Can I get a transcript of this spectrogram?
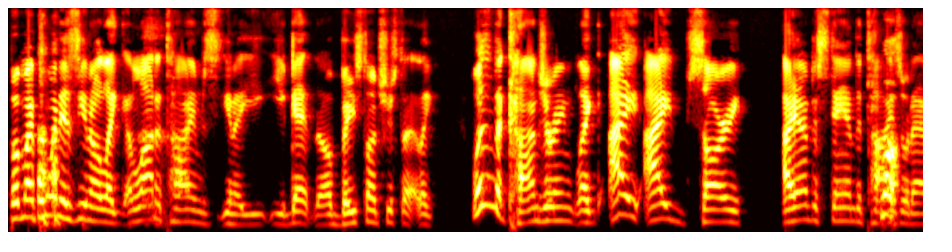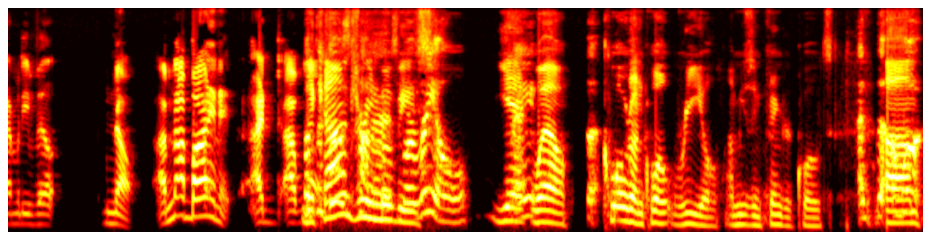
But my point is, you know, like a lot of times, you know, you, you get uh, based on true stuff. Like, wasn't The Conjuring like I? I sorry, I understand the ties Well- with Amityville. No, I'm not buying it. I, I The the, Conjuring Conjuring movies were real. yeah, Right? well, quote unquote real. I'm using finger quotes. Uh, the, Um, well,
